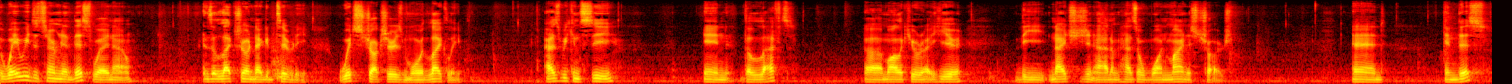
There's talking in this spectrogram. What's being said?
The way we determine it this way now is electronegativity. Which structure is more likely? As we can see in the left uh, molecule right here, the nitrogen atom has a 1 minus charge. And in this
